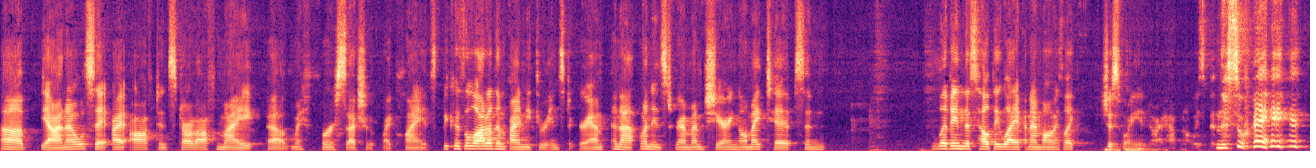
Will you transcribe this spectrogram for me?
Uh, yeah, and I will say I often start off my uh, my first session with my clients because a lot of them find me through Instagram, and on Instagram I'm sharing all my tips and living this healthy life, and I'm always like, just want you to know, I haven't always been this way.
